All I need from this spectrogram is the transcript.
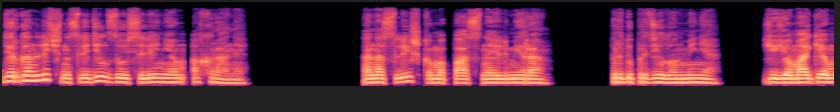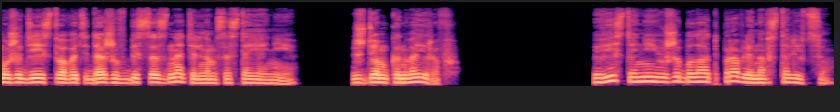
Дерган лично следил за усилением охраны. «Она слишком опасна, Эльмира», — предупредил он меня. Ее магия может действовать даже в бессознательном состоянии. Ждем конвоиров». Весть о ней уже была отправлена в столицу,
